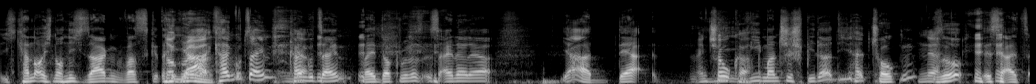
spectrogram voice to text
Ich kann euch noch nicht sagen, was. Doc ja, Rivers. kann gut sein, kann ja. gut sein, weil Doc Rivers ist einer der, ja, der ein Joker. Wie, wie, manche Spieler, die halt choken. Ja. So ist er als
